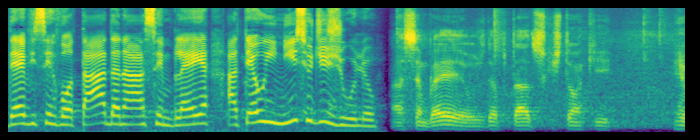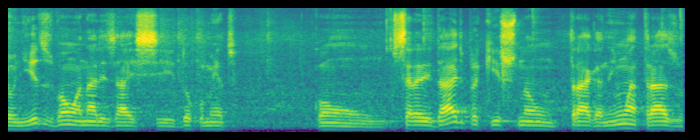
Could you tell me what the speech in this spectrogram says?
deve ser votada na Assembleia até o início de julho. A Assembleia, os deputados que estão aqui reunidos vão analisar esse documento com celeridade para que isso não traga nenhum atraso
